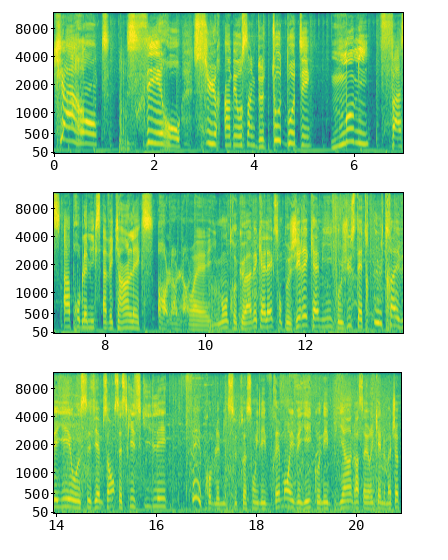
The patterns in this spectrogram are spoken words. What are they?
40-0 sur un BO5 de toute beauté. Mommy face à Problem X avec un Alex. Oh là là. Ouais, il montre qu'avec Alex, on peut gérer Camille. Il faut juste être ultra éveillé au 16e sens. Est-ce qu'il est fait Problem X De toute façon, il est vraiment éveillé. Il connaît bien, grâce à Hurricane, le match-up.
